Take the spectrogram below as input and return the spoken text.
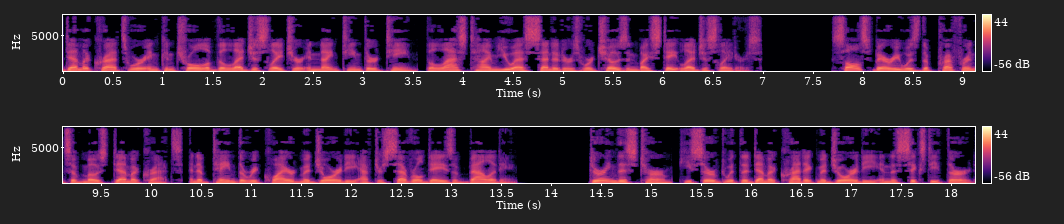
Democrats were in control of the legislature in 1913, the last time U.S. Senators were chosen by state legislators. Saulsbury was the preference of most Democrats, and obtained the required majority after several days of balloting. During this term, he served with the Democratic majority in the 63rd,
